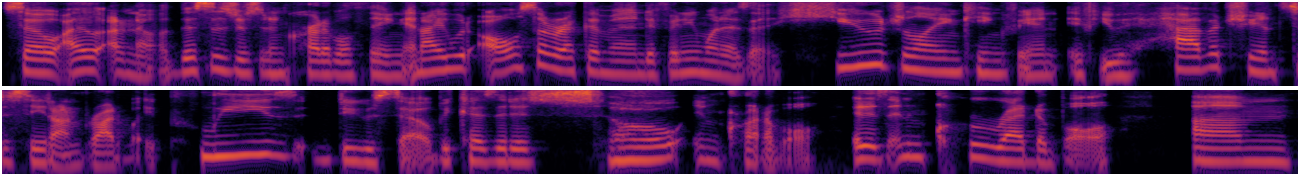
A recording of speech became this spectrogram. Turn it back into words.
so I, I don't know. This is just an incredible thing. And i would also recommend if anyone is a huge lion king fan if you have a chance to see it on broadway please do so because it is so incredible. It is incredible. Um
